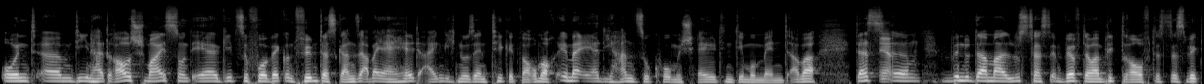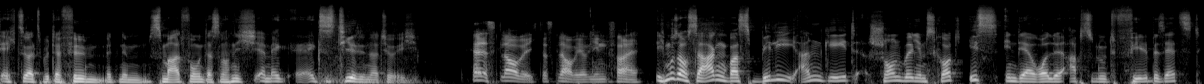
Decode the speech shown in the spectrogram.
und ähm, die ihn halt rausschmeißen und er geht zuvor weg und filmt das Ganze, aber er hält eigentlich nur sein Ticket, warum auch immer er die Hand so komisch hält in dem Moment. Aber das, ja. ähm, wenn du da mal Lust hast, wirf da mal einen Blick drauf, das, das wirkt echt so, als würde der Film mit einem Smartphone, das noch nicht ähm, existierte natürlich. Ja, das glaube ich, das glaube ich auf jeden Fall. Ich muss auch sagen, was Billy angeht, Sean William Scott ist in der Rolle absolut fehlbesetzt,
